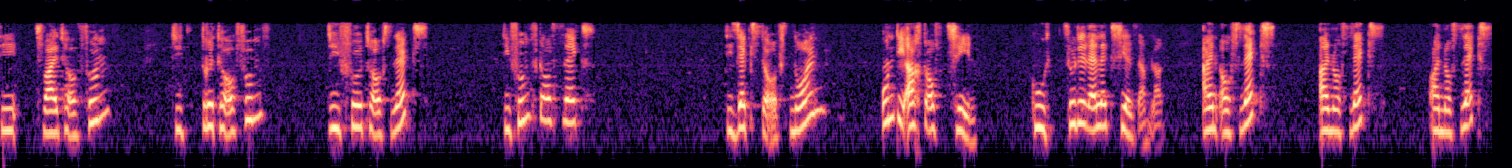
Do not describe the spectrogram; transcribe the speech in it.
die zweite auf 5, die dritte auf 5, die vierte auf 6, die fünfte auf 6, die sechste auf 9 und die achte auf 10. Gut, zu den Elixiersammlern. Ein auf 6, ein auf 6, ein auf 6,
